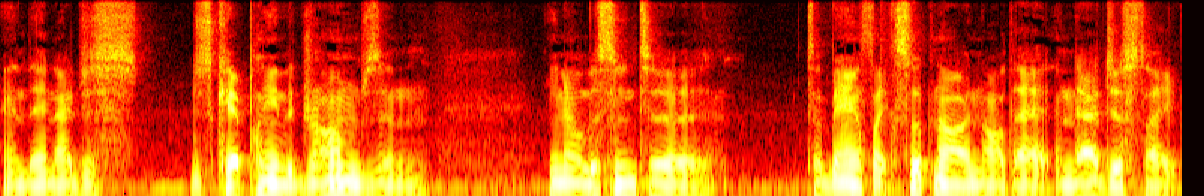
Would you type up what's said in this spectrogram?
and then I just just kept playing the drums and you know listening to to bands like Slipknot and all that, and that just like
